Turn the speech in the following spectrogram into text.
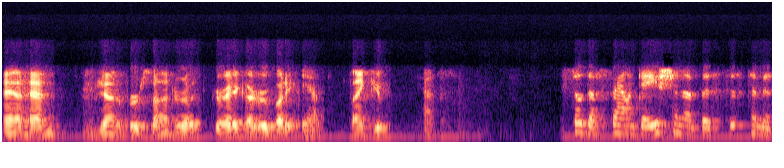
And, and Jennifer, Sandra, Greg, everybody, Yeah. thank you. Yes. So the foundation of this system is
